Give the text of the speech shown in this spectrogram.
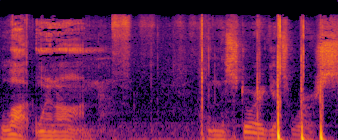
Lot went on. And the story gets worse.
